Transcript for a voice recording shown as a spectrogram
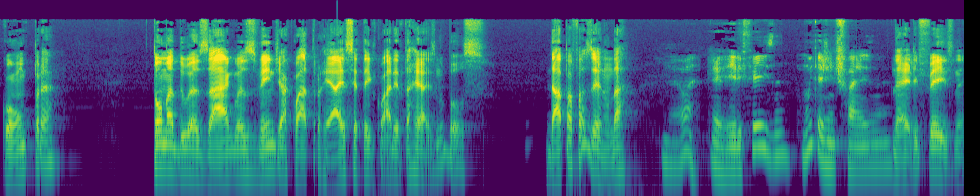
compra, toma duas águas, vende a 4 reais, você tem 40 reais no bolso. Dá para fazer, não dá? É, ué. É, ele fez, né? Muita gente faz, né? né? Ele fez, né?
